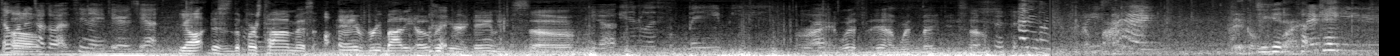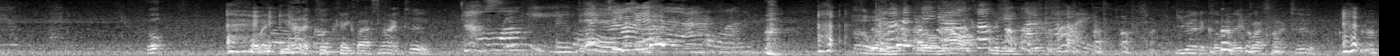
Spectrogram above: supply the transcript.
Don't want Oh. Um, to talk about teenagers yet. Yeah, this is the first time it's everybody over here at Danny's. So, Yeah. And with baby. right with yeah with baby. So. Did you get a cupcake? Oh, wait, you had a cupcake last night too. You You did. did that one. Oh, well, now, well, now you, you had a cupcake last night too.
